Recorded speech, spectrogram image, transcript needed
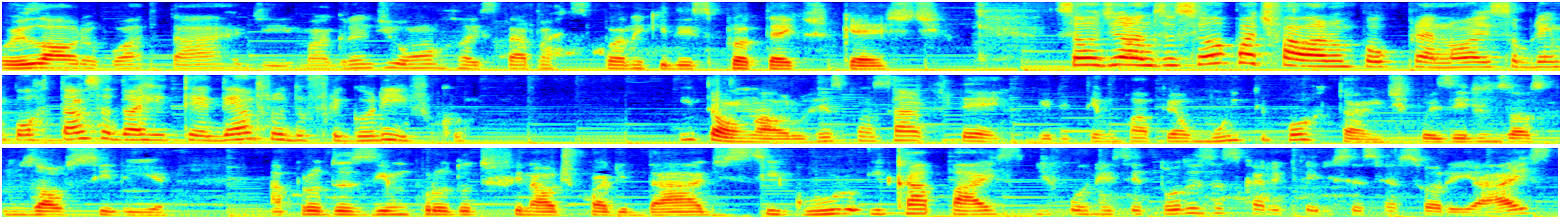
Oi, Laura, boa tarde. Uma grande honra estar participando aqui desse ProtectCast. Sr. Jones, o senhor pode falar um pouco para nós sobre a importância do RT dentro do frigorífico? Então, Laura, o responsável técnico ele tem um papel muito importante, pois ele nos auxilia a produzir um produto final de qualidade, seguro e capaz de fornecer todas as características sensoriais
